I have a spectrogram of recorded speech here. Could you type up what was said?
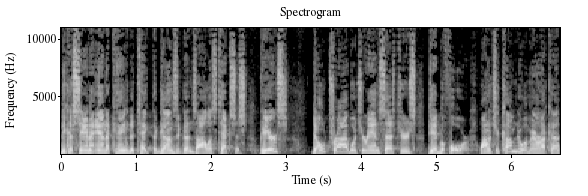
because Santa Anna came to take the guns at Gonzales, Texas. Piers, don't try what your ancestors did before. Why don't you come to America?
